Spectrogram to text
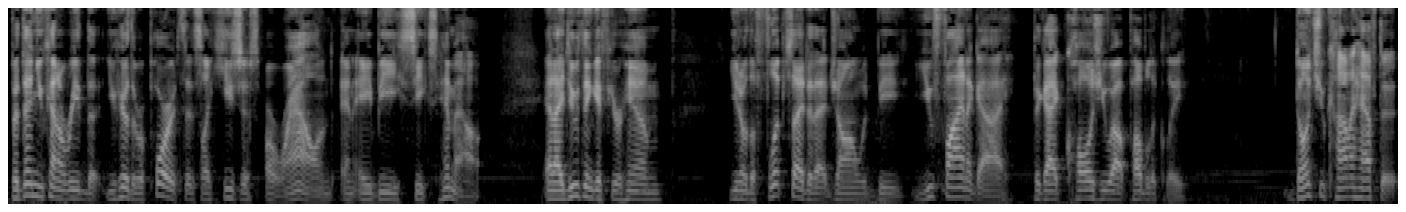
But then you kind of read the you hear the reports it's like he's just around and AB seeks him out. And I do think if you're him, you know, the flip side of that John would be you find a guy, the guy calls you out publicly. Don't you kind of have to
